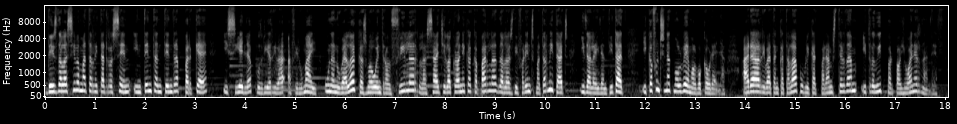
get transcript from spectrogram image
Des de la seva maternitat recent, intenta entendre per què i si ella podria arribar a fer-ho mai. Una novel·la que es mou entre el thriller, l'assaig i la crònica que parla de les diferents maternitats i de la identitat i que ha funcionat molt bé amb el boca-orella. Ara ha arribat en català, publicat per Amsterdam i traduït per Pau Joan Hernández.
